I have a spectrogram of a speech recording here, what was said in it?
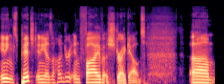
innings pitched, and he has 105 strikeouts. Um,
